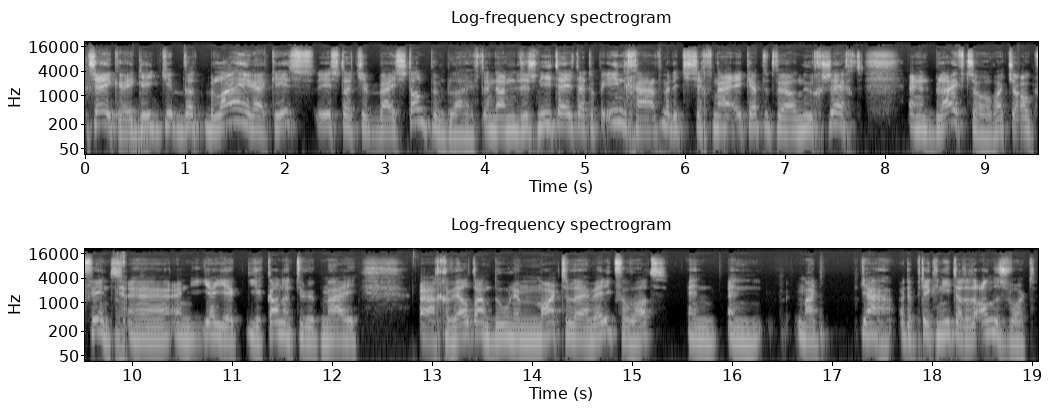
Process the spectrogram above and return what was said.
Zeker. Ik, ik, wat belangrijk is, is dat je bij standpunt blijft. En dan dus niet de hele tijd op ingaat, maar dat je zegt: Nou, ik heb het wel nu gezegd. En het blijft zo, wat je ook vindt. Ja. Uh, en ja, je, je kan natuurlijk mij uh, geweld aandoen en martelen en weet ik veel wat. En, en, maar ja, dat betekent niet dat het anders wordt.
